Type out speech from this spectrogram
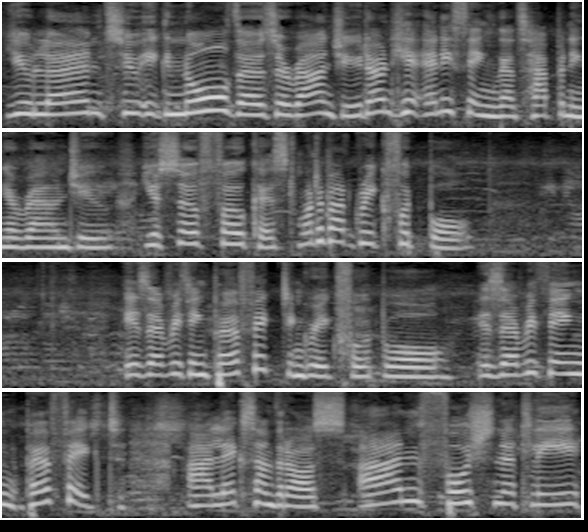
you learn to ignore those around you. You don't hear anything that's happening around you. You're so focused. What about Greek football? Is everything perfect in Greek football? Is everything perfect? Alexandros, unfortunately,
